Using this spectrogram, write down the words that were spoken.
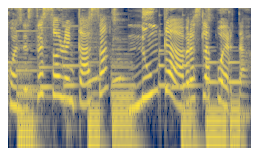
Cuando estés solo en casa, nunca abras la puerta.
